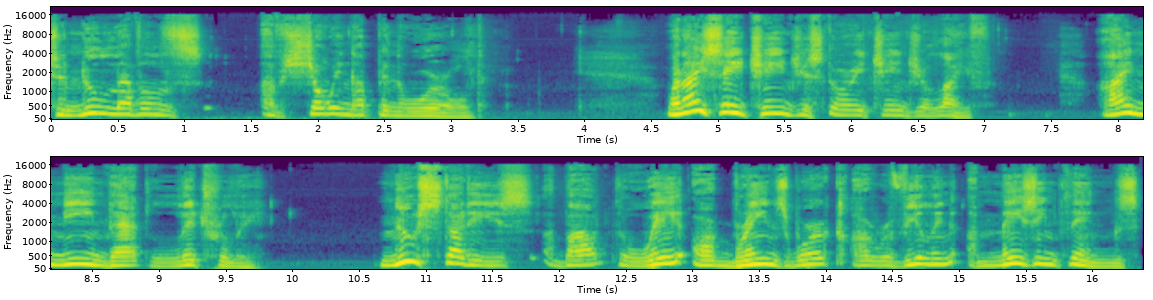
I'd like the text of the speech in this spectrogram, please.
to new levels of showing up in the world. When I say change your story, change your life, I mean that literally. New studies about the way our brains work are revealing amazing things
